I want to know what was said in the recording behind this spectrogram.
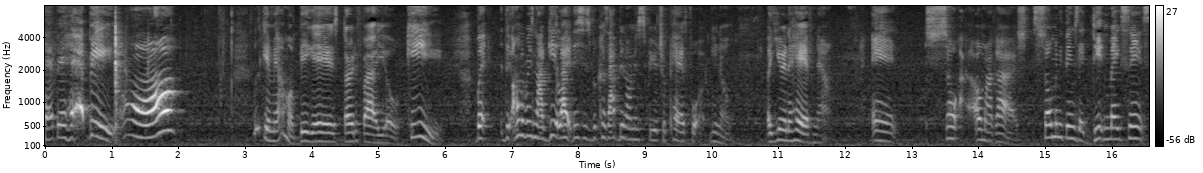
Happy, happy. Aww. Look at me. I'm a big ass 35 year old kid. But the only reason I get like this is because I've been on this spiritual path for, you know, a year and a half now. And so, oh my gosh, so many things that didn't make sense,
